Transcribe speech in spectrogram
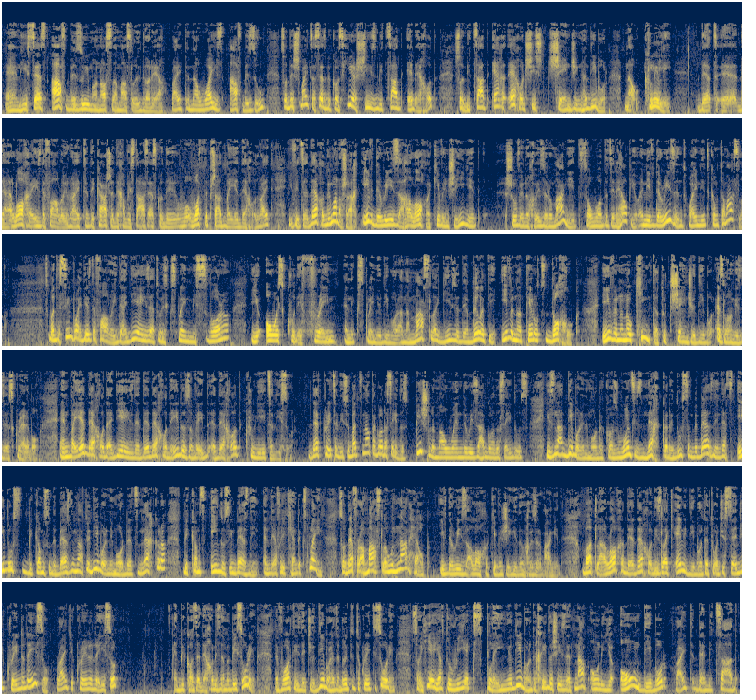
And he says, Af bezu imanosla masla dvarea. Right? And now why is Af bezu? So the Shmaitza says, because here she's mitzad ed. So mitzad echod, she's changing her dibur. Now, clearly, that uh, the aloha is the following, right? The kasha, the chavistas ask the what's the pshat by edechod, right? If it's edechod, bimonavshach. If there is a halacha kivin sheigid shuven magid, so what does it help you? And if there isn't, why need to come to masla? So, but the simple idea is the following: the idea is that to explain misvora, you always could frame and explain your dibur, and the masla gives you the ability, even a terutz dochuk even an okimta to change your dibur, as long as it's credible. And by edechod, the idea is that the edechod, the edus of edechod, creates an isur. That creates a issue, but it's not a Godas Edus. Bishlema, when there is a Godas Edus, is not Dibor anymore, because once it's Nechka Redus and Bebezdin, that's Edus becomes to the Bezdin, not to Dibor anymore. That's Nechkara becomes Edus in Bezdin, and therefore you can't explain. So therefore a Masla will not help if there is aloha kivin shigid and chuzer magid. But la aloha de is like any dibur. That's what you said. You created a isur, right? You created a isur. And because the dechod is never be surim. The word is that your dibur has the ability to create surim. So here you have to re-explain your dibur. The chidush is that not only your own dibur, right, that mitzad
